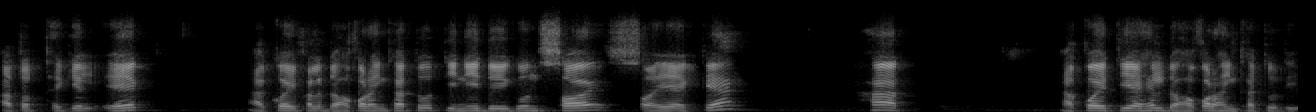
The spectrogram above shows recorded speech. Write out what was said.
হাতত থাকিল এক। আকৌ ইফালে দশকৰ সংখ্যাটো তিনি দুই গুণ ছয়। ছয়ে একে সাত। আকৌ এতিয়া আহিল দশকৰ সংখ্যাটো দি।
